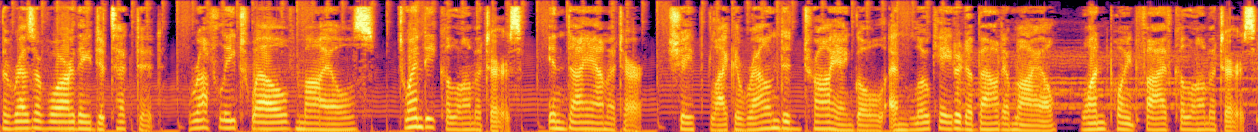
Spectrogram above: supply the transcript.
The reservoir they detected, roughly 12 miles 20 kilometers, in diameter, shaped like a rounded triangle and located about a mile 1.5 kilometers,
